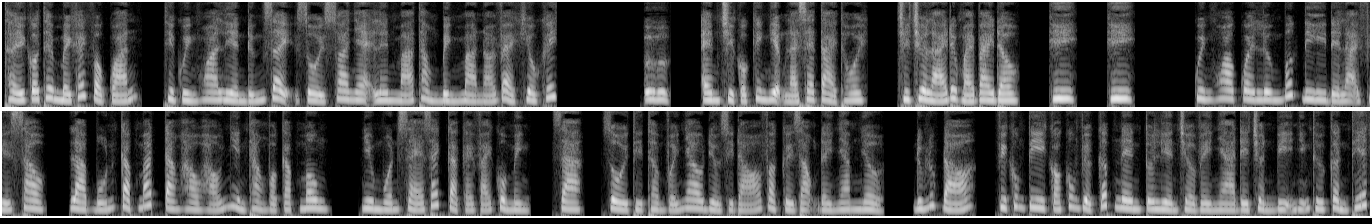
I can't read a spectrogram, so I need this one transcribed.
Thấy có thêm mấy khách vào quán, thì Quỳnh Hoa liền đứng dậy rồi xoa nhẹ lên má thằng Bình mà nói vẻ khiêu khích. Ừ, em chỉ có kinh nghiệm lái xe tải thôi, chứ chưa lái được máy bay đâu. Hi, hi. Quỳnh Hoa quay lưng bước đi để lại phía sau là bốn cặp mắt đang hào háo nhìn thẳng vào cặp mông, như muốn xé rách cả cái váy của mình ra, rồi thì thầm với nhau điều gì đó và cười giọng đầy nham nhở. Đúng lúc đó, vì công ty có công việc cấp nên tôi liền trở về nhà để chuẩn bị những thứ cần thiết.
